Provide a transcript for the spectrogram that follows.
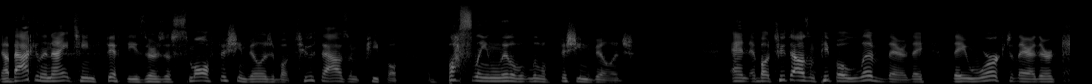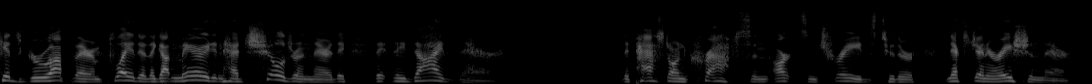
Now, back in the 1950s, there was a small fishing village, about 2,000 people, a bustling little, little fishing village. And about 2,000 people lived there. They, they worked there. Their kids grew up there and played there. They got married and had children there. They, they, they died there. They passed on crafts and arts and trades to their next generation there.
